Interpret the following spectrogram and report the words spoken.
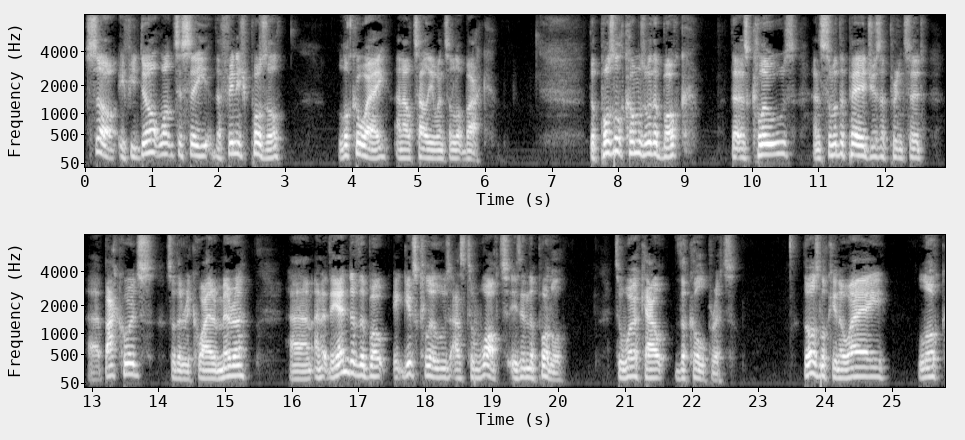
So if you don't want to see the finished puzzle, look away and I'll tell you when to look back. The puzzle comes with a book that has clues and some of the pages are printed uh, backwards so they require a mirror um, and at the end of the book it gives clues as to what is in the puddle to work out the culprit. Those looking away, look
